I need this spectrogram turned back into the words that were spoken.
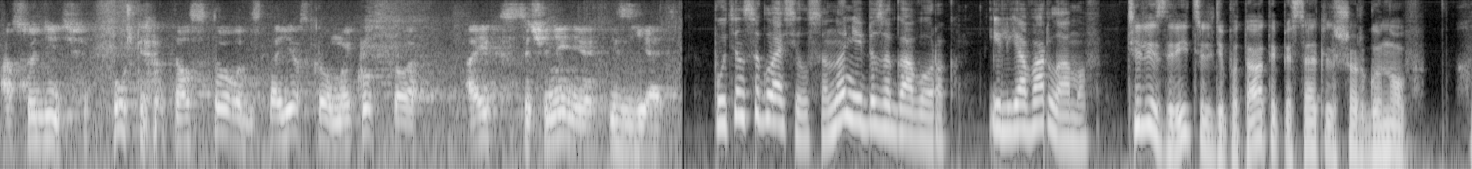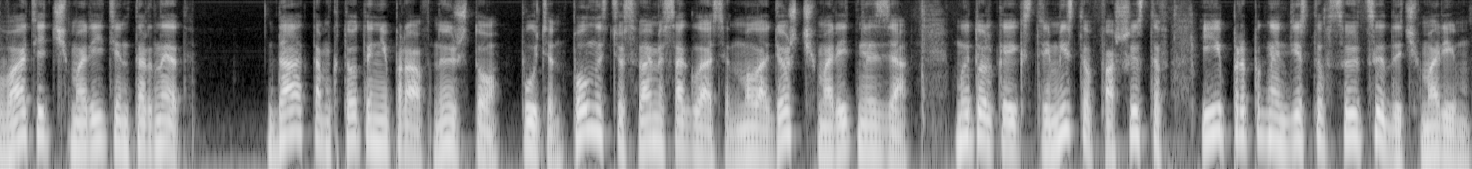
осудить Пушкина, Толстого, Достоевского, Маяковского, а их сочинения изъять. Путин согласился, но не без оговорок. Илья Варламов. Телезритель, депутат и писатель Шаргунов. Хватит чморить интернет. Да, там кто-то не прав. Ну и что? Путин. Полностью с вами согласен. Молодежь чморить нельзя. Мы только экстремистов, фашистов и пропагандистов суицида чморим.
